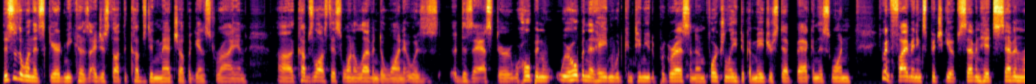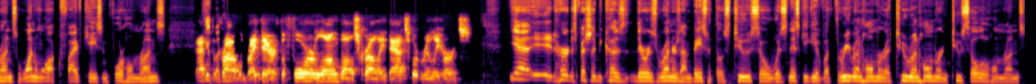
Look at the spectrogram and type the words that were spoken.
This is the one that scared me because I just thought the Cubs didn't match up against Ryan. Uh, Cubs lost this one 11 to 1. It was a disaster. We're hoping we are hoping that Hayden would continue to progress, and unfortunately, he took a major step back in this one. He went five innings pitch, gave up seven hits, seven runs, one walk, five Ks, and four home runs. That's the problem right there. The four long balls, Crawly. That's what really hurts. Yeah, it hurt especially because there was runners on base with those two. So Wesneski gave a three-run homer, a two-run homer, and two solo home runs.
